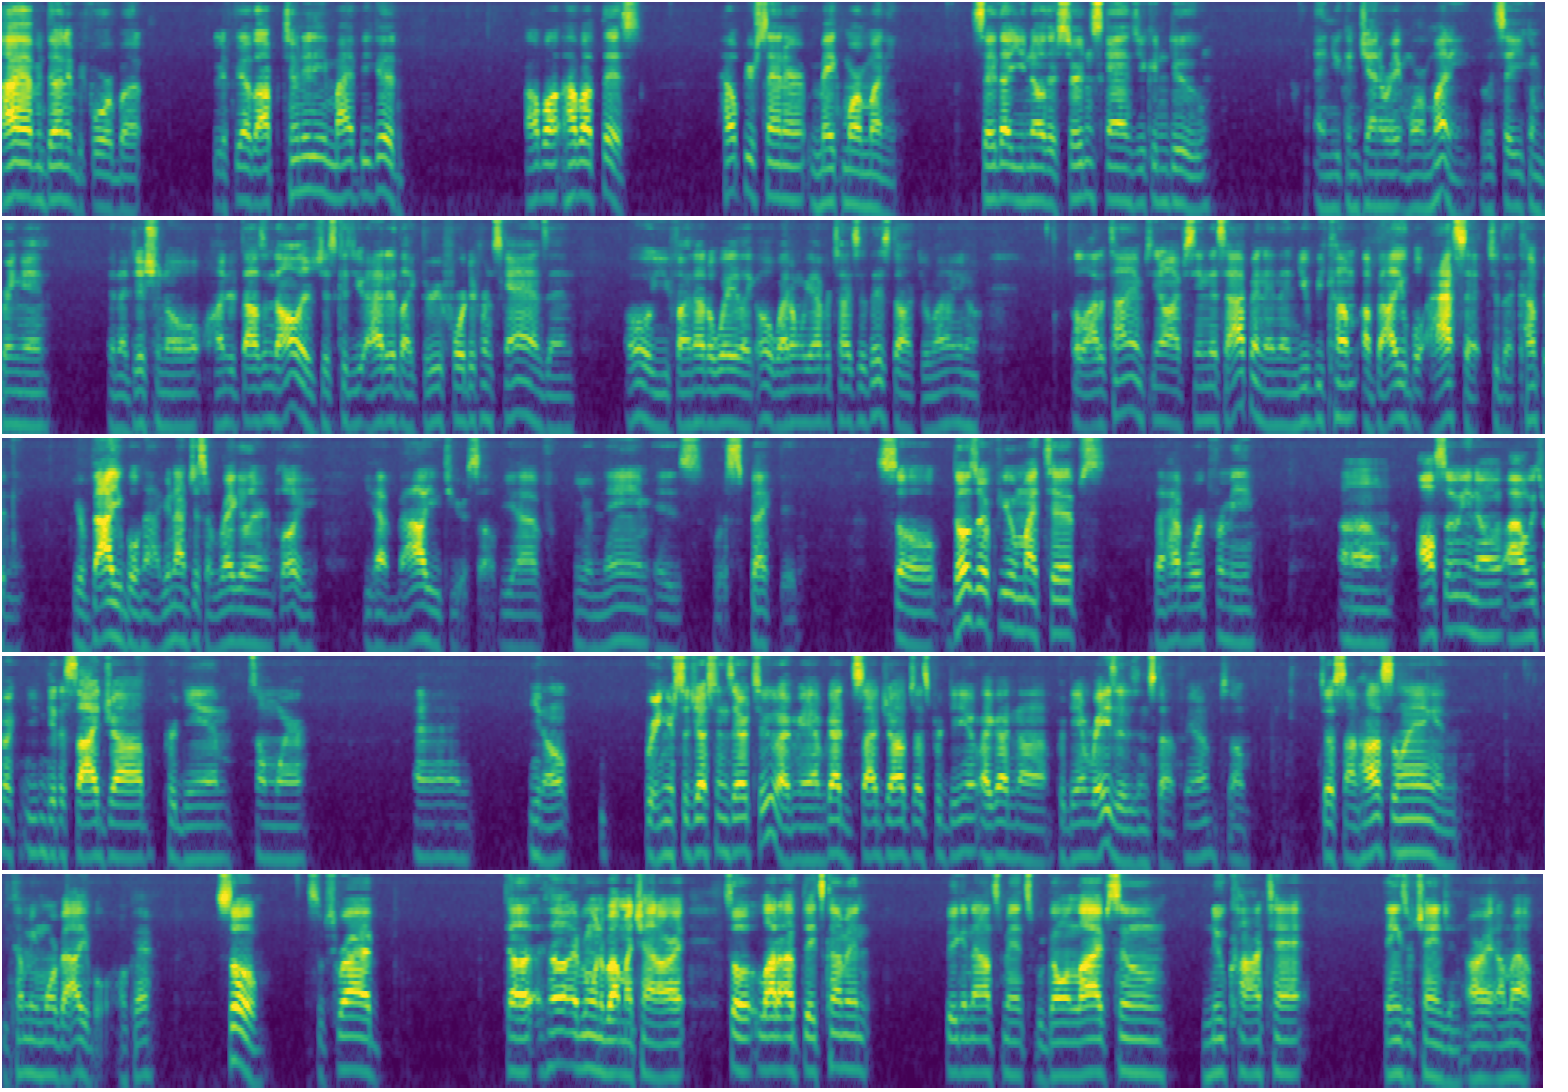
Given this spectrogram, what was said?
I haven't done it before, but if you have the opportunity, might be good. How about how about this? Help your center make more money say that you know there's certain scans you can do and you can generate more money. Let's say you can bring in an additional hundred thousand dollars just because you added like three or four different scans and oh you find out a way like oh why don't we advertise to this doctor? Why don't you know a lot of times you know i've seen this happen and then you become a valuable asset to the company. You're valuable now. You're not just a regular employee. You have value to yourself. You have your name is respected. So those are a few of my tips that have worked for me. Um, also, you know, I always recommend you can get a side job per diem somewhere, and you know, bring your suggestions there too. I mean, I've got side jobs that's per diem. I got uh, per diem raises and stuff, you know. So just on hustling and becoming more valuable. Okay, so subscribe. Tell tell everyone about my channel. All right. So a lot of updates coming, big announcements. We're going live soon. New content. Things are changing. All right, I'm out.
